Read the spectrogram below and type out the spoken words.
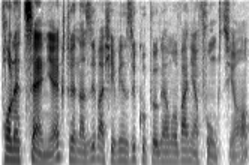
polecenie, które nazywa się w języku programowania funkcją,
